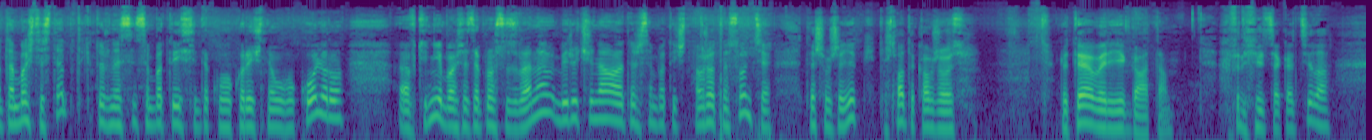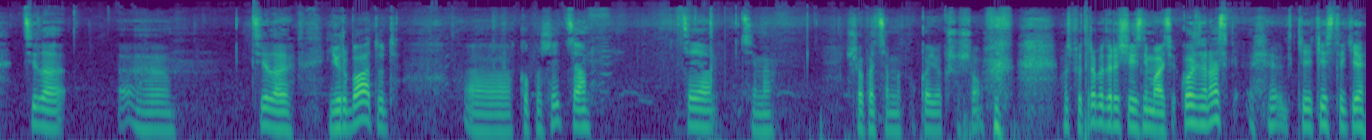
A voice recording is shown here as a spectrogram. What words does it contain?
от там бачите, степ такі дуже не симпатичні, такого коричневого кольору. Е, В тіні, бачите, це просто зелена бірючина, але теж симпатична. А вже от на сонці, те, що вже є, пішла така вже ось лютева варігата. Подивіться, яка ціла, ціла, е, ціла юрба тут е, копошиться. Це я цими шопацями пукаю, якщо що. Господи, треба, до речі, знімати. Кожен раз такі- якісь такі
